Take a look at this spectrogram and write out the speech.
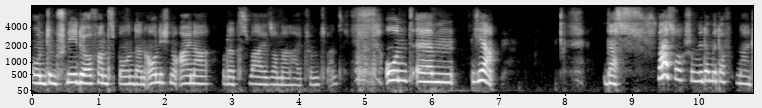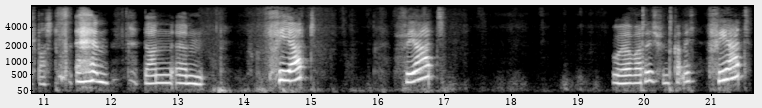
und im Schneedörfern spawnen dann auch nicht nur einer oder zwei, sondern halt 25. Und, ähm, ja. Das war's auch schon wieder mit auf. Nein, Spaß. Ähm, dann, ähm, Pferd. Pferd. Oder warte, ich finde es gerade nicht. Pferd.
